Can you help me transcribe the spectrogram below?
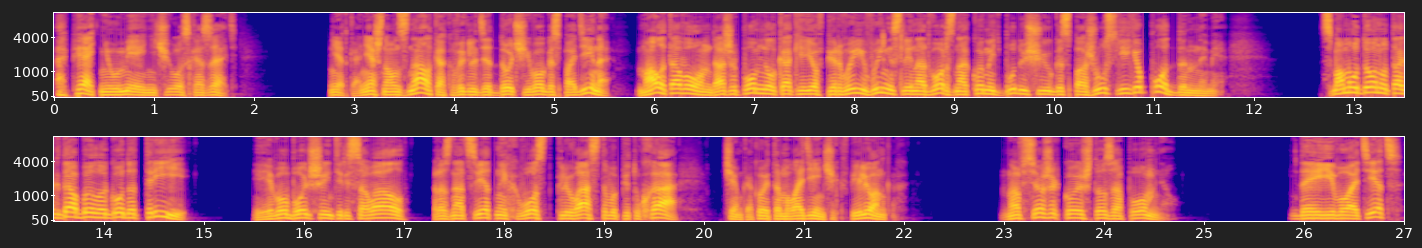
опять не умея ничего сказать. Нет, конечно, он знал, как выглядит дочь его господина. Мало того, он даже помнил, как ее впервые вынесли на двор знакомить будущую госпожу с ее подданными. Самому Дону тогда было года три, и его больше интересовал разноцветный хвост клювастого петуха, чем какой-то младенчик в пеленках. Но все же кое-что запомнил. Да и его отец,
